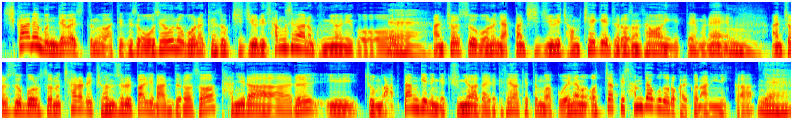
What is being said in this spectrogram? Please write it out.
시간의 문제가 있었던 것 같아요. 그래서 오세훈 후보는 계속 지지율이 상승하는 국면이고 네. 안철수 후보는 약간 지지율이 정체기에 들어선 상황이기 때문에 음. 안철수 후보로서는 차라리 변수를 빨리 만들어서 단일화를 좀 앞당기는 게 중요하다 이렇게 생각했던 것 같고 왜냐하면 어차피 삼자 구도로 갈 건 아니니까 네.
